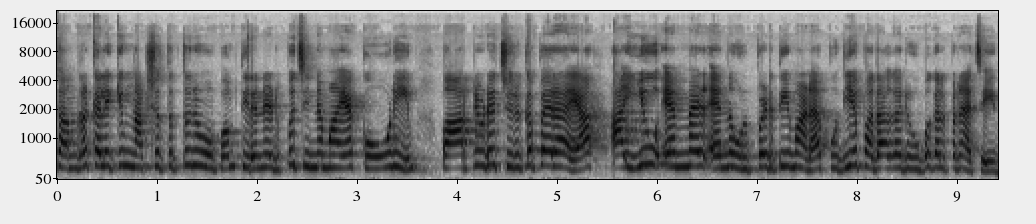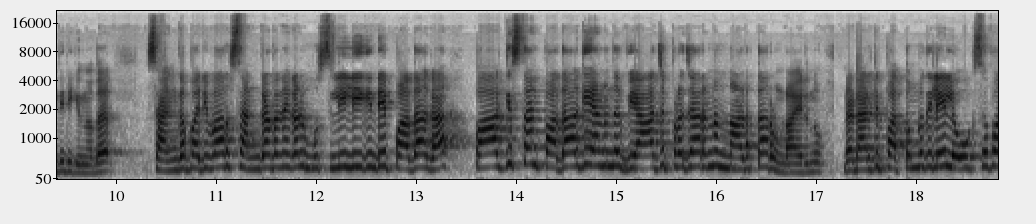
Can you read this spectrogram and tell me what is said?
ചന്ദ്രക്കലയ്ക്കും നക്ഷത്രത്തിനുമൊപ്പം തിരഞ്ഞെടുപ്പ് ചിഹ്നമായ കോണിയും പാർട്ടിയുടെ ചുരുക്കപ്പേരായ ഐ യു എം എൽ എന്ന് ഉൾപ്പെടുത്തിയുമാണ് പുതിയ പതാക രൂപകൽപ്പന ചെയ്തിരിക്കുന്നത്. സംഘപരിവാർ സംഘടനകൾ മുസ്ലിം ലീഗിന്റെ പതാക പാകിസ്ഥാൻ പതാകയാണെന്ന് വ്യാജ പ്രചാരണം നടത്താറുണ്ടായിരുന്നു. രണ്ടായിരത്തി പത്തൊമ്പതിലെ ലോക്സഭാ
